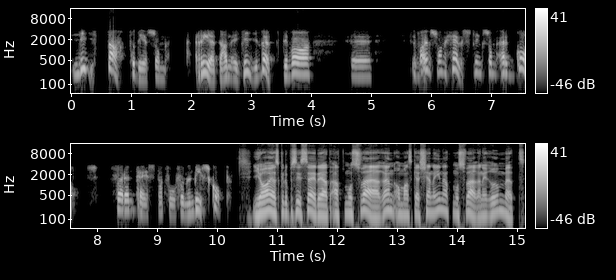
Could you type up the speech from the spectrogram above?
lita på det som redan är givet. Det var, eh, det var en sån hälsning som är gott för en präst att få från en biskop. Ja, jag skulle precis säga det att atmosfären, om man ska känna in atmosfären i rummet,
